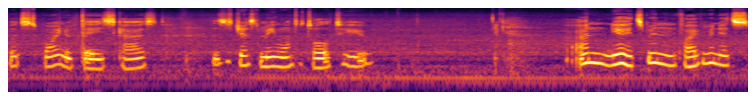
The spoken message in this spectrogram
what's the point of this guys. This is just me want to talk to you. And yeah it's been five minutes.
